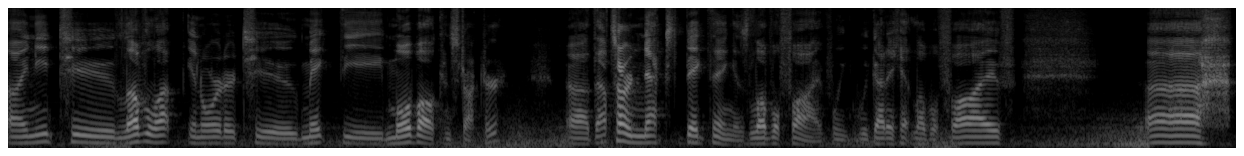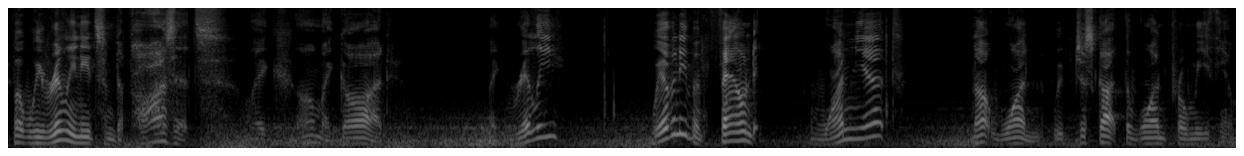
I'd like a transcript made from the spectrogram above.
I need to level up in order to make the mobile constructor. Uh, that's our next big thing is level five. We, we got to hit level five. Uh, but we really need some deposits. Like, oh my god. Like, really? We haven't even found one yet? Not one. We've just got the one promethium.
